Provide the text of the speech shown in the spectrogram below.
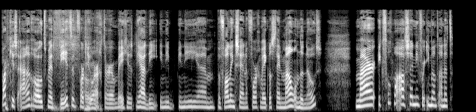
pakjes aan, rood met wit. Het wordt heel Oh. erg er een beetje, ja, die, in die, in die ehm, bevallingsscène vorige week was het helemaal on the nose. Maar ik vroeg me af, zijn die voor iemand aan het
